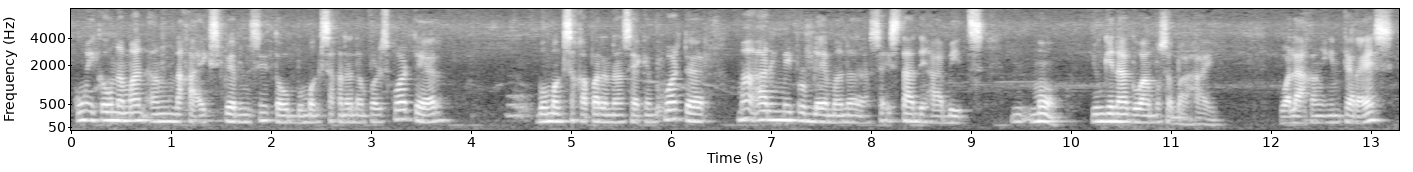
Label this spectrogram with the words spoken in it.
kung ikaw naman ang naka-experience nito, bumagsak ka na ng first quarter, bumagsak ka pa rin ng second quarter, maaaring may problema na sa study habits mo, yung ginagawa mo sa bahay. Wala kang interest,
